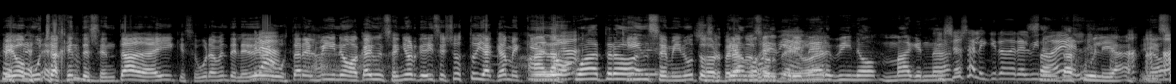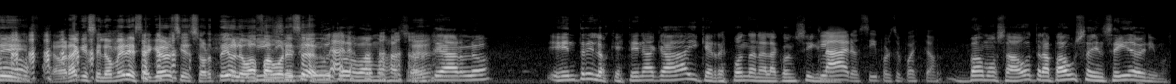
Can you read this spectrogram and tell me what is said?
veo mucha gente sentada ahí que seguramente le debe Mirá. gustar el vino. Acá hay un señor que dice, yo estoy acá, me quedo A las 4 15 minutos esperando sorteamos el primer ¿eh? vino Magna Y yo ya le quiero dar el vino Santa a él. Julia. Y sí, la verdad que se lo merece. Hay que ver si el sorteo lo va a 15 favorecer. minutos Claro. vamos a ¿Eh? sortearlo entre los que estén acá y que respondan a la consigna. Claro, sí, por supuesto. Vamos a otra pausa y enseguida venimos.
